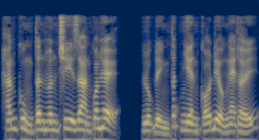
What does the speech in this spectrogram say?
hắn cùng Tân Huân chi gian quan hệ, Lục Đình tất nhiên có điều nghe thấy.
